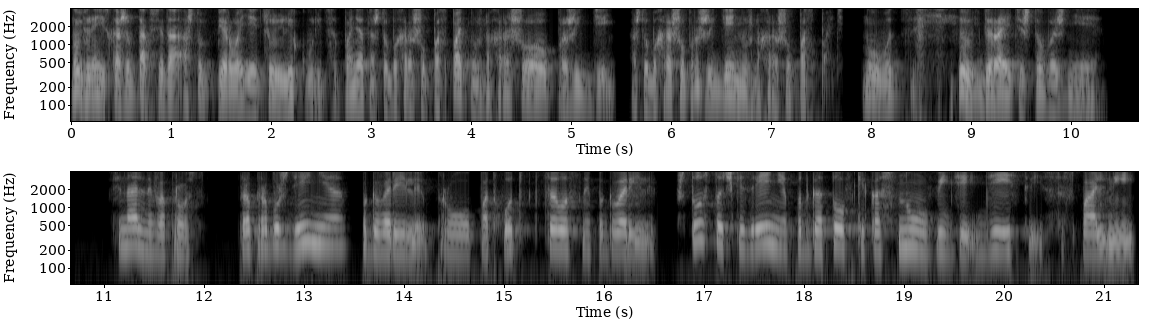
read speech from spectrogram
Ну, вернее, скажем так всегда, а что первое, яйцо или курица? Понятно, чтобы хорошо поспать, нужно хорошо прожить день. А чтобы хорошо прожить день, нужно хорошо поспать. Ну вот, выбирайте, что важнее. Финальный вопрос. Про пробуждение поговорили, про подход целостный поговорили. Что с точки зрения подготовки ко сну в виде действий со спальней,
